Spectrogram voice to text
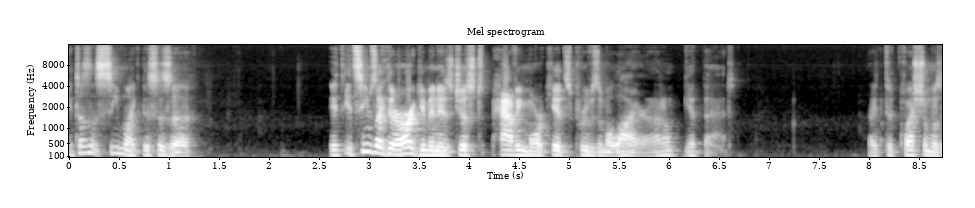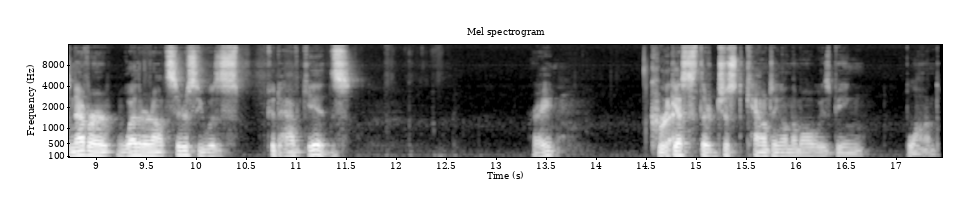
It doesn't seem like this is a. It, it seems like their argument is just having more kids proves them a liar, and I don't get that. Right. The question was never whether or not Cersei was could have kids. Right. Correct. I guess they're just counting on them always being blonde.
